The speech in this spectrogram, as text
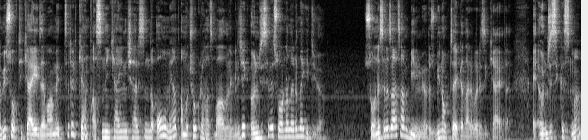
Ubisoft hikayeyi devam ettirirken aslında hikayenin içerisinde olmayan ama çok rahat bağlanabilecek öncesi ve sonralarına gidiyor. Sonrasını zaten bilmiyoruz. Bir noktaya kadar varız hikayede. E, öncesi kısmı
